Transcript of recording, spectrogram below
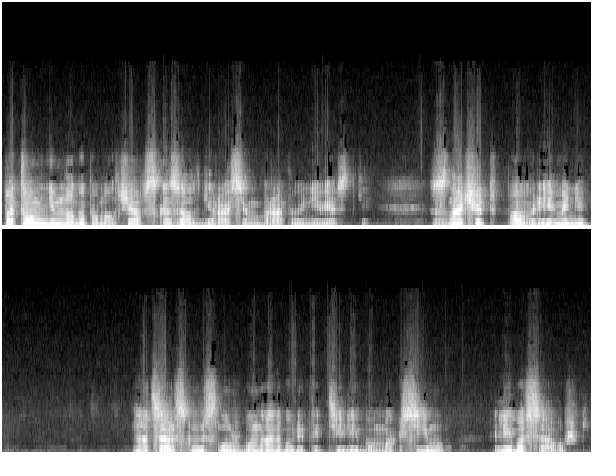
Потом, немного помолчав, сказал Герасим брату и невестке, «Значит, по времени на царскую службу надо будет идти либо Максиму, либо Савушке.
